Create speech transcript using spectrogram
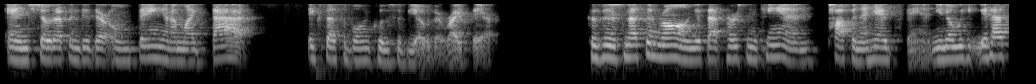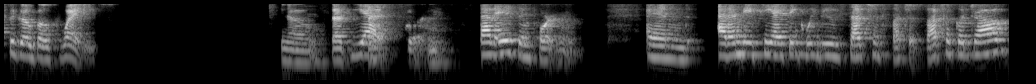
and showed up and did their own thing. And I'm like, that's accessible, inclusive yoga right there. Because there's nothing wrong if that person can pop in a headstand. You know, we, it has to go both ways you know that yes important. that is important and at mvp i think we do such a such a such a good job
